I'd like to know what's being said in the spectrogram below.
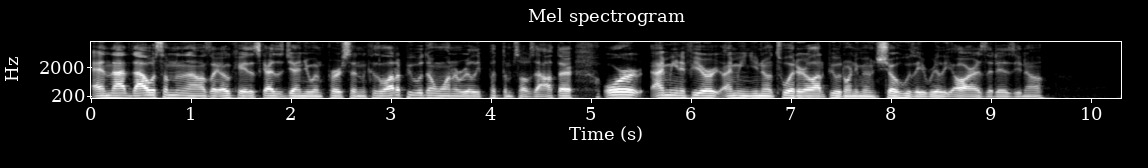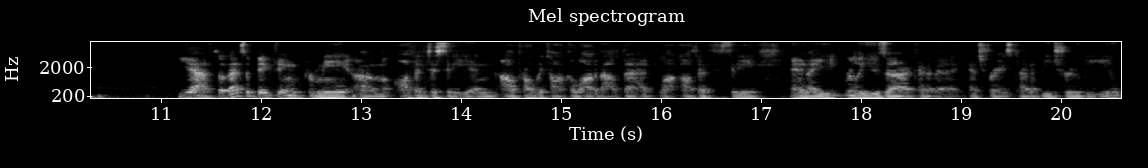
and that that was something that I was like, okay, this guy's a genuine person because a lot of people don't want to really put themselves out there. Or I mean, if you're, I mean, you know, Twitter, a lot of people don't even show who they really are as it is. You know. Yeah, so that's a big thing for me, um, authenticity, and I'll probably talk a lot about that authenticity. And I really use a kind of a catchphrase, kind of "be true, be you,"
